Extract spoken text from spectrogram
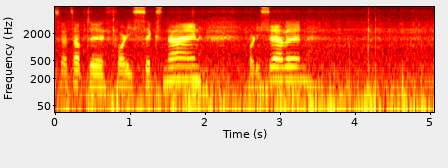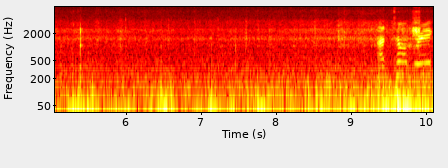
so it's up to 46.9, 47. At top rig.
